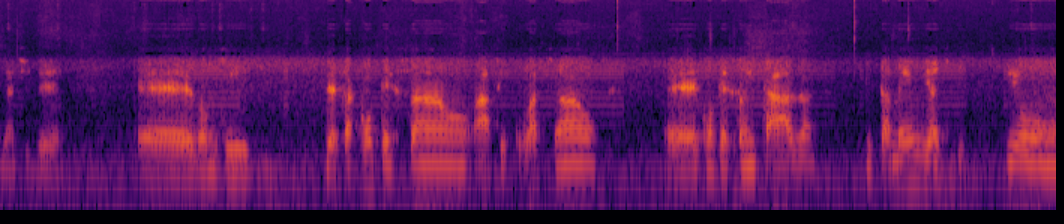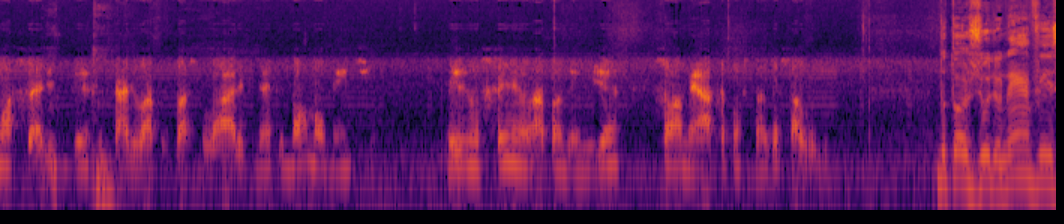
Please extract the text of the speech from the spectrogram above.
diante de, é, vamos dizer, dessa contenção à circulação, é, contenção em casa e também diante de, de uma série de doenças cardiovasculares né, que normalmente, mesmo sem a pandemia, são ameaça constante à saúde. Doutor Júlio Neves,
